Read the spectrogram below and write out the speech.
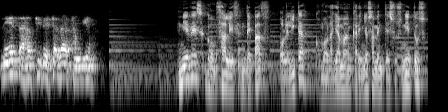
nietas así de esa edad también. Nieves González de Paz, o Lelita, como la llaman cariñosamente sus nietos,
